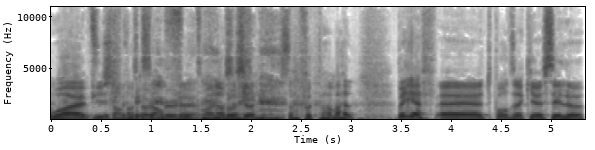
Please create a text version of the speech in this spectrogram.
Ouais, puis ils s'en foutent un peu. là. Ouais, non, c'est ça. Ils s'en foutent pas mal. Bref, euh, tout pour dire que c'est là.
